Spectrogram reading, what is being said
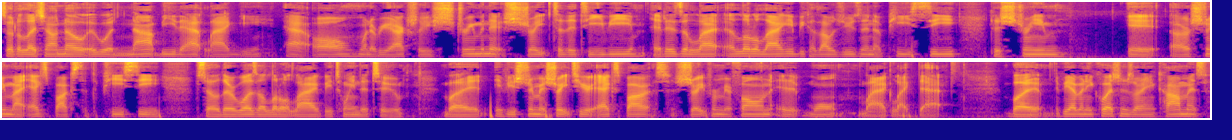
So to let y'all know, it would not be that laggy at all whenever you're actually streaming it straight to the TV. It is a, la- a little laggy because I was using a PC to stream it or stream my Xbox to the PC, so there was a little lag between the two. But if you stream it straight to your Xbox, straight from your phone, it won't lag like that. But if you have any questions or any comments,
